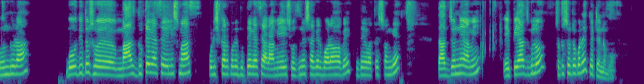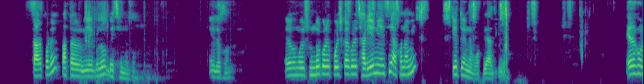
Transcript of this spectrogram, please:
বন্ধুরা, বৌদি তো মাছ ধুতে গেছে, ইলিশ মাছ পরিষ্কার করে ধুতে গেছে, আর আমি এই সজনে শাকের বড়া হবে খুদে ভাতের সঙ্গে। তার জন্য আমি এই পেঁয়াজগুলো ছোট ছোট করে কেটে নেব। তারপরে পাতার ইয়েগুলো বেছে নেব। এই দেখুন, এরকম করে সুন্দর করে পরিষ্কার করে ছাড়িয়ে নিয়েছি, এখন আমি কেটে নেব পেঁয়াজগুলো। এই দেখুন,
